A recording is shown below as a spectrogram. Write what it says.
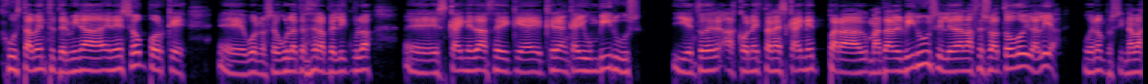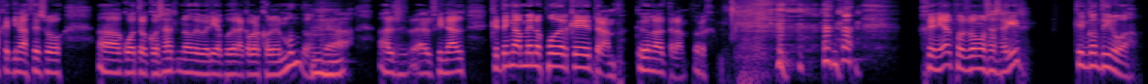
justamente termina en eso porque, eh, bueno, según la tercera película, eh, Skynet hace que crean que hay un virus y entonces conectan a Skynet para matar el virus y le dan acceso a todo y la lía. Bueno, pues si nada más que tiene acceso a cuatro cosas, no debería poder acabar con el mundo. O sea, al, al final, que tengan menos poder que Trump, que Donald Trump, por ejemplo. Genial, pues vamos a seguir. ¿Quién continúa?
